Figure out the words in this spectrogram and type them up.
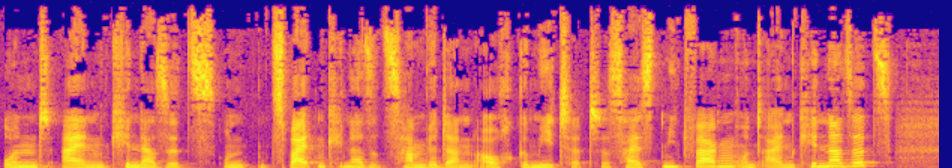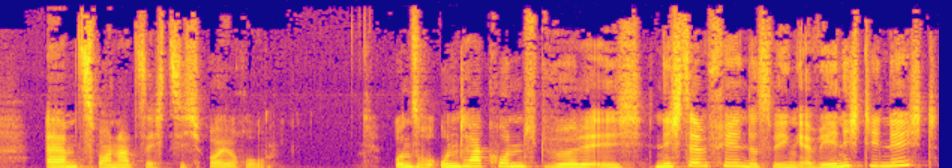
und einen Kindersitz. Und einen zweiten Kindersitz haben wir dann auch gemietet. Das heißt, Mietwagen und einen Kindersitz, ähm, 260 Euro. Unsere Unterkunft würde ich nicht empfehlen, deswegen erwähne ich die nicht.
